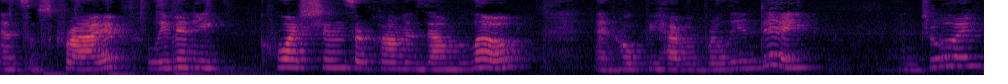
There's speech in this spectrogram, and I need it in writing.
and subscribe. Leave any questions or comments down below and hope you have a brilliant day. Enjoy!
